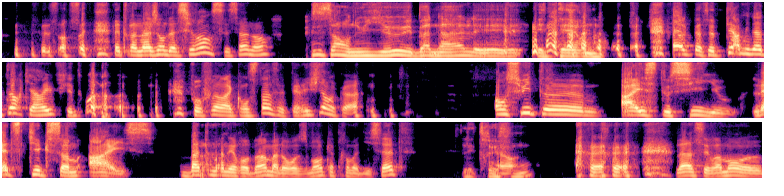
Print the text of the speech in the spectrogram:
c'est censé être un agent d'assurance, c'est ça, non? C'est ça, ennuyeux et banal et, et terne. Alors que tu as ce Terminator qui arrive chez toi pour faire un constat, c'est terrifiant. Quoi. Ensuite, euh, Ice to See You. Let's kick some ice. Batman et Robin, malheureusement, 97. Les tréfonds. là, c'est vraiment euh,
